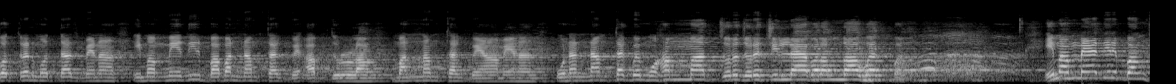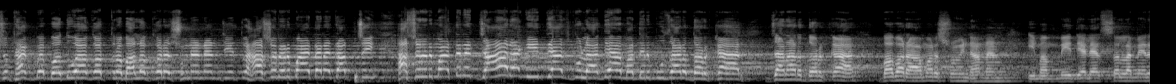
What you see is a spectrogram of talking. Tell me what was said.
গোত্রের মধ্যে আসবে না। ইমাম মেহেদির বাবার নাম থাকবে আব্দুল্লাহ, মার নাম থাকবে আমেনা ওনার নাম থাকবে মুহাম্মদ, জোরে জোরে চিল্লায় ইমাম মেহেদির বংশ থাকবে বদুয়া গোত্র, ভালো করে শুনে নেন, যেহেতু হাসরের ময়দানে যাচ্ছি। হাসরের ময়দানে যার আগে ইতিহাসগুলো আগে আমাদের বুঝার দরকার, জানার দরকার। বাবারা, আমার শুনে না নেন ইমাম মেহেদি আলাইসাল্লামের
